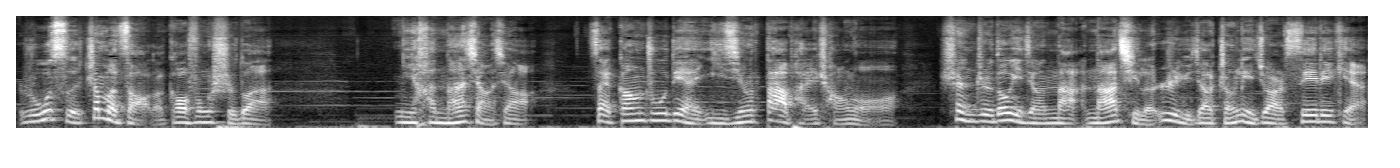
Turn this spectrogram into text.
如此这么早的高峰时段，你很难想象，在钢珠店已经大排长龙，甚至都已经拿拿起了日语叫整理券 c d can，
